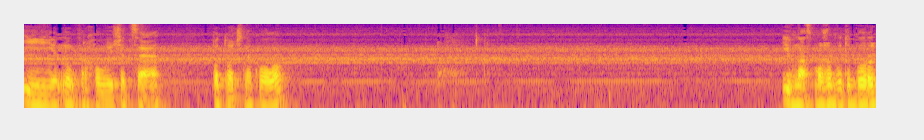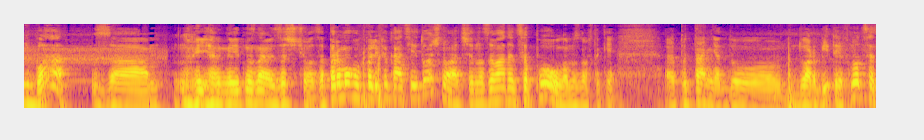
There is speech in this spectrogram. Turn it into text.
і ну, враховуючи це, поточне коло. І в нас може бути боротьба за. Ну я навіть не знаю за що. За перемогу в кваліфікації точно, а чи називати це поулом знов таки е, питання до, до арбітрів. Ну, це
